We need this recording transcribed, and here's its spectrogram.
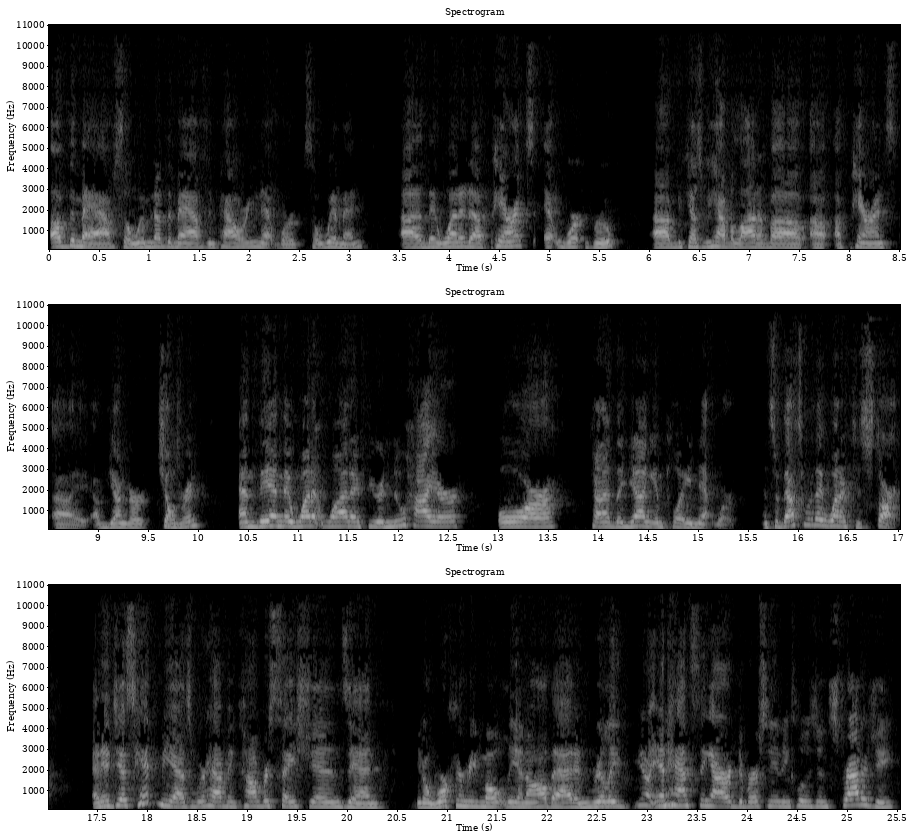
of the Mavs, so Women of the Mavs Empowering Network, so women. Uh, they wanted a Parents at Work group uh, because we have a lot of uh, uh, uh, parents of younger children. And then they wanted one if you're a new hire or kind of the young employee network. And so that's where they wanted to start. And it just hit me as we're having conversations and you know working remotely and all that, and really you know enhancing our diversity and inclusion strategy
